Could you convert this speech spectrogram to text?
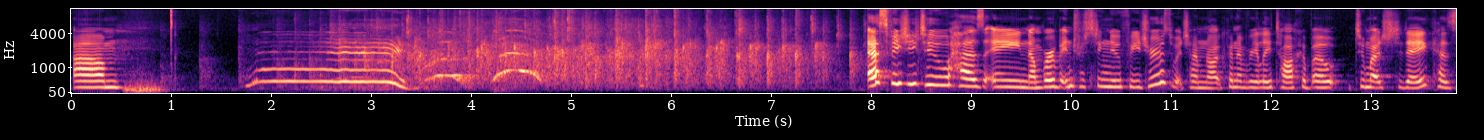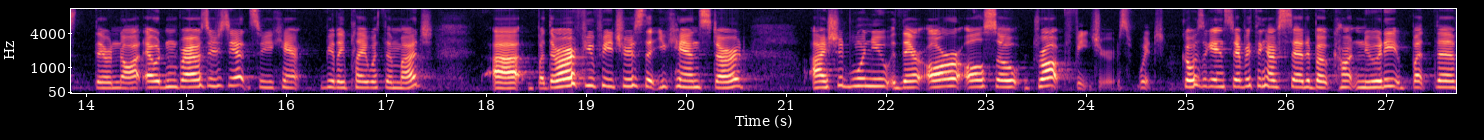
Um, yay! SVG2 has a number of interesting new features, which I'm not going to really talk about too much today because they're not out in browsers yet, so you can't really play with them much. Uh, but there are a few features that you can start. I should warn you, there are also drop features, which goes against everything I've said about continuity, but the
